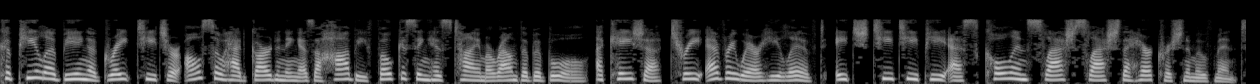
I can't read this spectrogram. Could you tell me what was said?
Kapila being a great teacher also had gardening as a hobby focusing his time around the babool acacia tree everywhere he lived, https colon slash slash the Hare Krishna movement.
